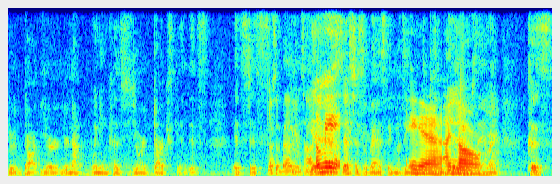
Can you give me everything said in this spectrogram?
you're dark, you're you're not winning because you're dark skinned. It's it's just That's a bad mentality. yeah, I mean- that's, that's just a bad stigma. To even Yeah, begin I with, know. You know what I'm saying? Like, cause.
